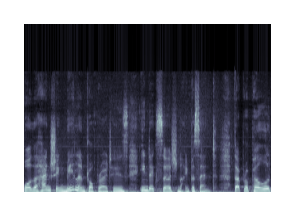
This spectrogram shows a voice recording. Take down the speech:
while the Hang Seng Mainland Properties Index surged 9%. That propelled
